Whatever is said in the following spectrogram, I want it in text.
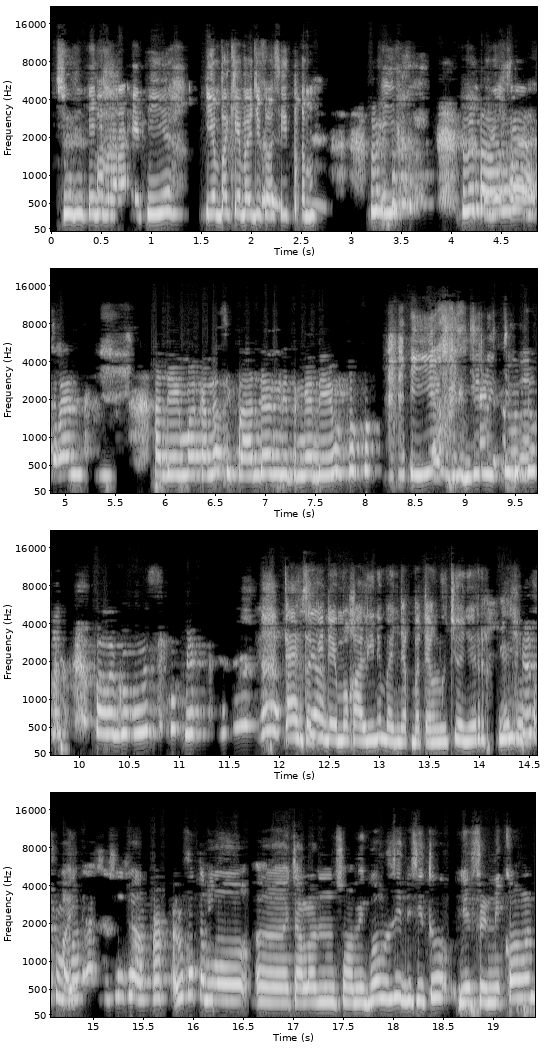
Sumpah dimarahin. Iya. Yang pakai baju kaos hitam. lu tahu udah nggak keren keren ada yang makan nasi padang di tengah demo iya anjir lucu duduk banget. kepala gue pusing Eh, Tapi demo kali ini banyak banget yang lucu anjir. Iya, sumpah. lu ketemu eh, calon suami gue sih di situ Jeffrey Nicole kan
